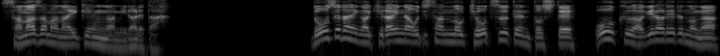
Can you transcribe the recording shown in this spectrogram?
様々な意見が見られた。同世代が嫌いなおじさんの共通点として多く挙げられるのが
